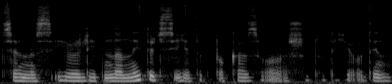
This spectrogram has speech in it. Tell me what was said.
це у нас іоліт на ниточці. Я тут показувала, що тут є один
